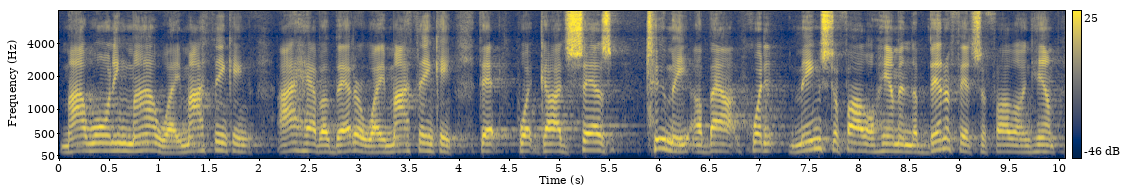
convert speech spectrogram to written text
my wanting my way, my thinking I have a better way, my thinking that what God says to me about what it means to follow Him and the benefits of following Him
